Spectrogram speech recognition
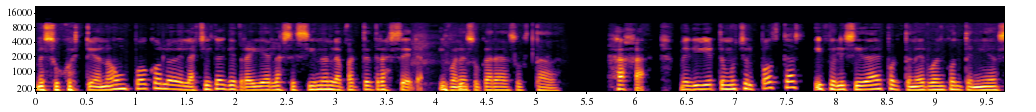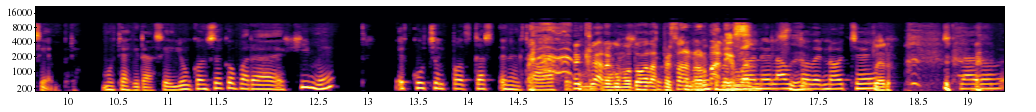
Me sugestionó un poco lo de la chica que traía al asesino en la parte trasera y pone su cara de asustada. Jaja, me divierte mucho el podcast y felicidades por tener buen contenido siempre. Muchas gracias. Y un consejo para Jime, escucha el podcast en el trabajo. Claro, como todas las personas normales. en el auto Sí. de noche, claro. claro,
